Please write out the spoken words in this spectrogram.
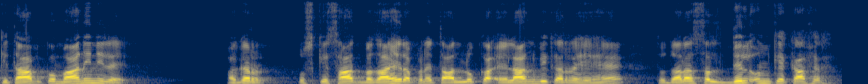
کتاب کو مان ہی نہیں رہے۔ اگر اس کے ساتھ بظاہر اپنے تعلق کا اعلان بھی کر رہے ہیں تو دراصل دل ان کے کافر ہیں۔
